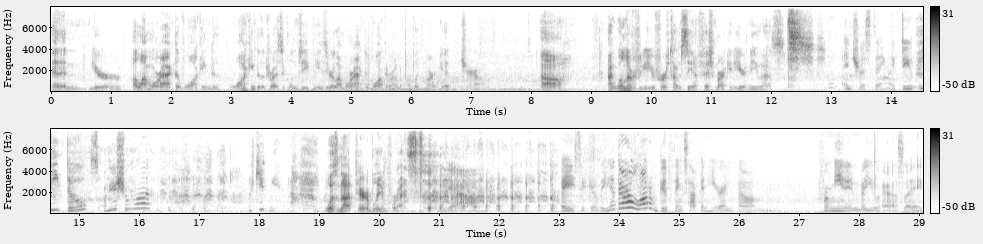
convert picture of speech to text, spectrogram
and you're a lot more active walking to walking to the tricycle and jeepneys. You're a lot more active walking around the public market. True. Uh, I will never forget your first time seeing a fish market here in the U.S. Interesting. Like, do you eat those? Are you sure? Like you, Was not terribly impressed. Yeah. basically, yeah. There are a lot of good things happen here, and um, for me in the U.S., like,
